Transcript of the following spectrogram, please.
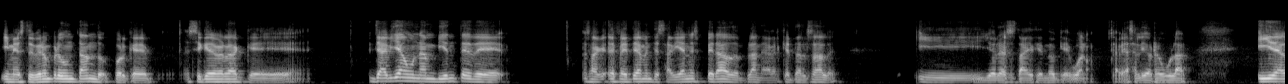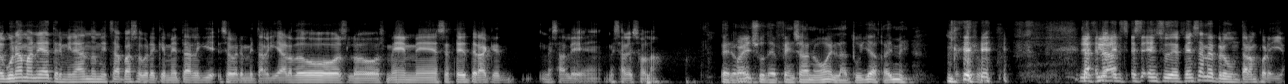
Y me estuvieron preguntando, porque sí que es verdad que ya había un ambiente de. O sea, que efectivamente se habían esperado en plan de a ver qué tal sale. Y yo les estaba diciendo que, bueno, que había salido regular. Y de alguna manera terminé dando mi chapa sobre que Metal Gear, sobre Metal Gear 2, los memes, etcétera, que me sale, me sale sola. Pero Pues- en su defensa no, en la tuya, Jaime. En, en su defensa me preguntaron por ello.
